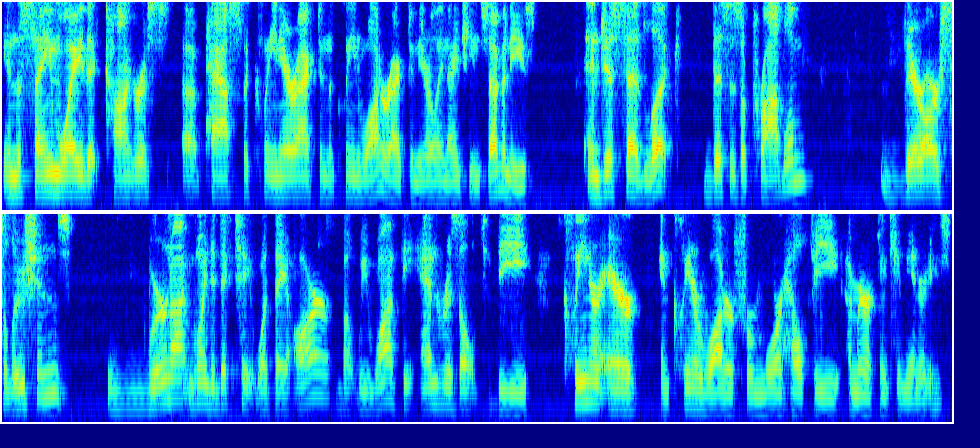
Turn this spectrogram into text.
In the same way that Congress uh, passed the Clean Air Act and the Clean Water Act in the early 1970s, and just said, look, this is a problem. There are solutions. We're not going to dictate what they are, but we want the end result to be cleaner air and cleaner water for more healthy American communities.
